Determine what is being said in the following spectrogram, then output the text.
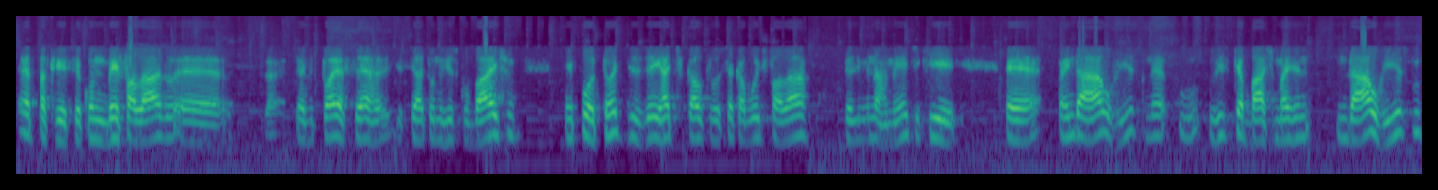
É, Patrícia, como bem falado, é, a Vitória Serra de está no risco baixo. É importante dizer e ratificar o que você acabou de falar preliminarmente, que é, ainda há o risco, né? O, o risco é baixo, mas ainda há o risco,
